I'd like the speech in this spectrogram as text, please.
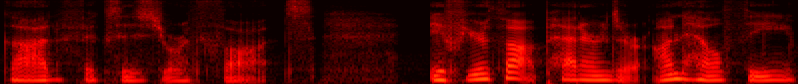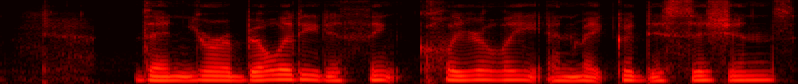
God fixes your thoughts. If your thought patterns are unhealthy, then your ability to think clearly and make good decisions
